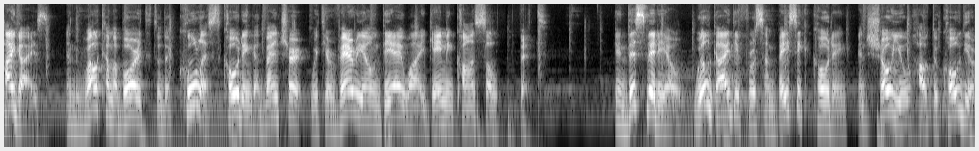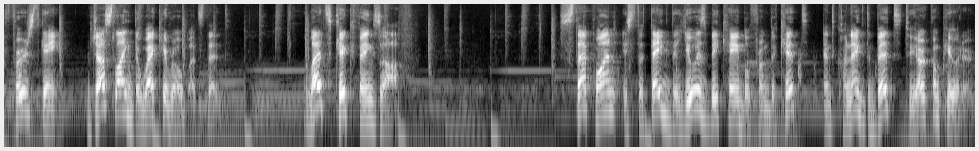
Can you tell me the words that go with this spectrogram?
Hi guys, and welcome aboard to the coolest coding adventure with your very own DIY gaming console, Bit. In this video, we'll guide you through some basic coding and show you how to code your first game, just like the Wacky Robots did. Let's kick things off. Step 1 is to take the USB cable from the kit and connect Bit to your computer.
